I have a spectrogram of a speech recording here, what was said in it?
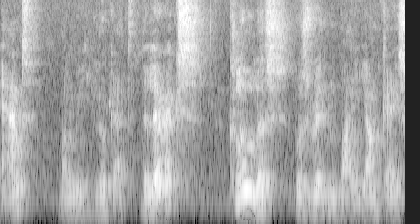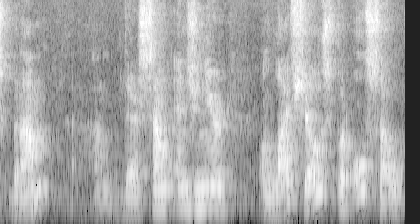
And when we look at the lyrics, Clueless was written by Jan Kees Braam, um, their sound engineer on live shows, but also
